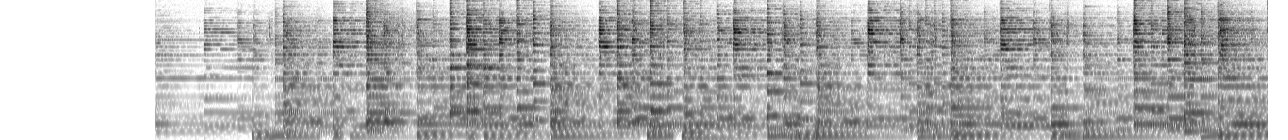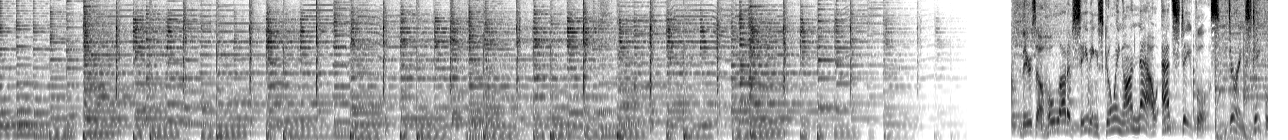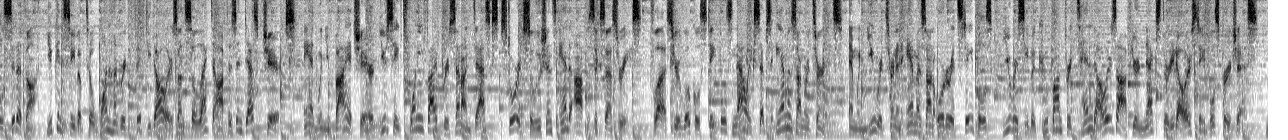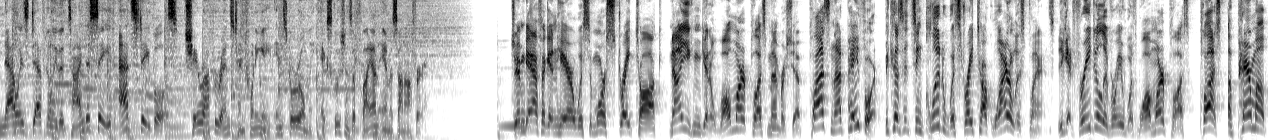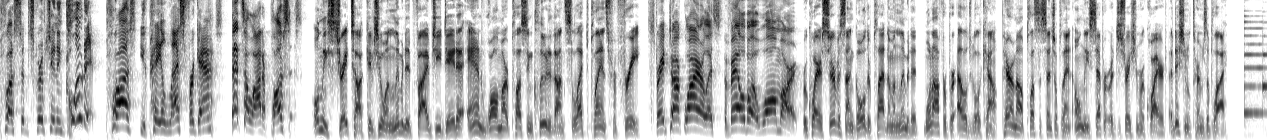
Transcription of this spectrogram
There's a whole lot of savings going on now at Staples. During Staples Sit-a-thon, you can save up to $150 on select office and desk chairs. And when you buy a chair, you save 25% on desks, storage solutions, and office accessories. Plus, your local Staples now accepts Amazon returns. And when you return an Amazon order at Staples, you receive a coupon for $10 off your next $30 Staples purchase. Now is definitely the time to save at Staples. Chair offer ends 1028 in store only. Exclusions apply on Amazon offer. Jim Gaffigan here with some more straight talk. Now you can get a Walmart Plus membership, plus not pay for it because it's included with Straight Talk wireless plans. You get free delivery with Walmart Plus, plus a Paramount Plus subscription included. Plus, you pay less for gas. That's a lot of pluses. Only Straight Talk gives you unlimited 5G data and Walmart Plus included on select plans for free. Straight Talk Wireless, available at Walmart. Requires service on Gold or Platinum Unlimited. One offer per eligible account. Paramount Plus Essential Plan only. Separate registration required. Additional terms apply.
